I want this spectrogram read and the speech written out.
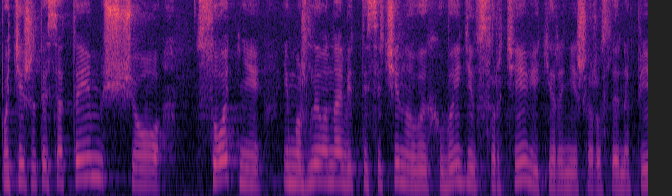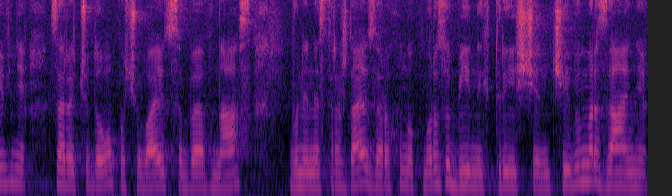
потішитися тим, що сотні і, можливо, навіть тисячі нових видів сортів, які раніше росли на півдні, зараз чудово почувають себе в нас. Вони не страждають за рахунок морозобійних тріщин, чи вимерзання,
